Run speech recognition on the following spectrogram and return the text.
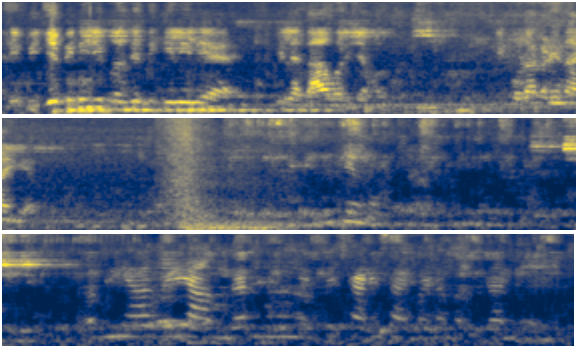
आणि बीजेपीने जी प्रगती केलेली आहे गेल्या दहा वर्षामध्ये ती कोणाकडे नाही आहे यावेळी आमदार म्हणून नितेश राणे साहेबांना मतदान केलं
